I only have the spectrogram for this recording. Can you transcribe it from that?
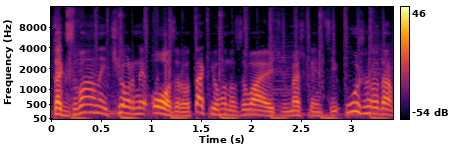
так зване Чорне озеро, так його називають мешканці Ужгорода.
